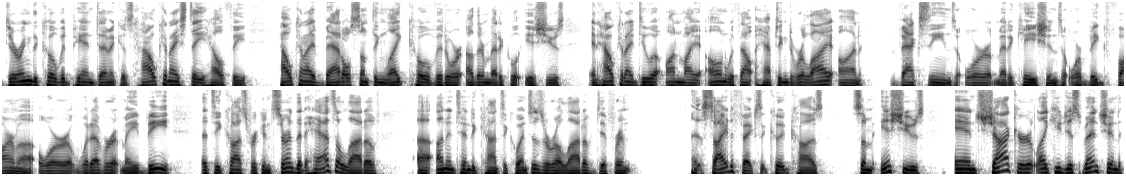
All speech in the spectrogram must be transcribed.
during the COVID pandemic is how can I stay healthy? How can I battle something like COVID or other medical issues? And how can I do it on my own without having to rely on vaccines or medications or big pharma or whatever it may be that's a cause for concern that has a lot of uh, unintended consequences or a lot of different uh, side effects that could cause some issues. And shocker, like you just mentioned,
